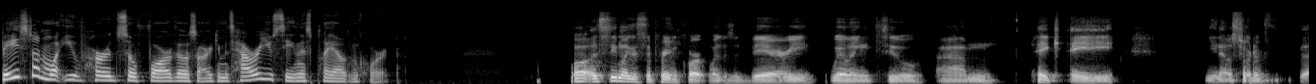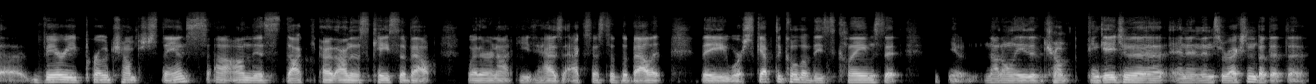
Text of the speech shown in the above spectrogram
Based on what you've heard so far of those arguments, how are you seeing this play out in court? Well, it seemed like the Supreme Court was very willing to um, take a, you know, sort of uh, very pro-Trump stance uh, on this doc uh, on this case about whether or not he has access to the ballot. They were skeptical of these claims that you know not only did Trump engage in, a, in an insurrection, but that the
